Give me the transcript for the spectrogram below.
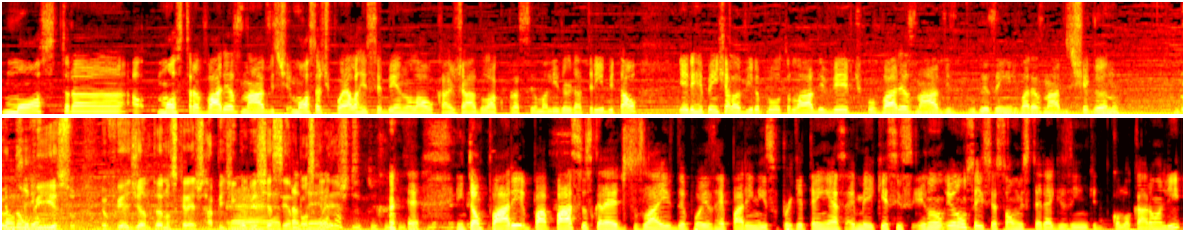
mostra mostra várias naves, mostra tipo ela recebendo lá o cajado lá pra ser uma líder da tribo e tal. E aí de repente ela vira pro outro lado e vê tipo várias naves, o desenho de várias naves chegando. Então, eu não seria vi isso. Eu fui adiantando os créditos rapidinho pra ver se É, ia cena tá pós-crédito. Então pare, pa- passe os créditos lá e depois reparem nisso, porque tem essa, é meio que esses. Eu não, eu não sei se é só um easter eggzinho que colocaram ali,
